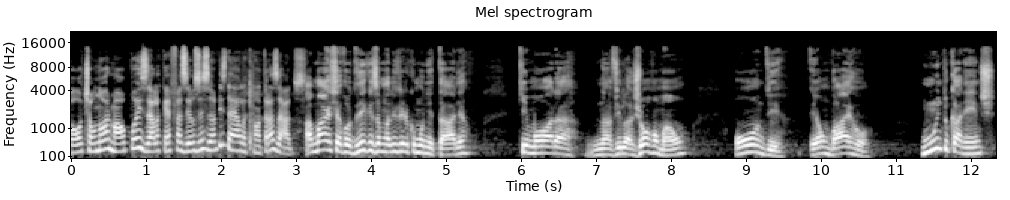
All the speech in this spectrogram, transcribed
Volte ao normal, pois ela quer fazer os exames dela, que estão atrasados. A Márcia Rodrigues é uma líder comunitária que mora na Vila João Romão, onde é um bairro muito carente,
